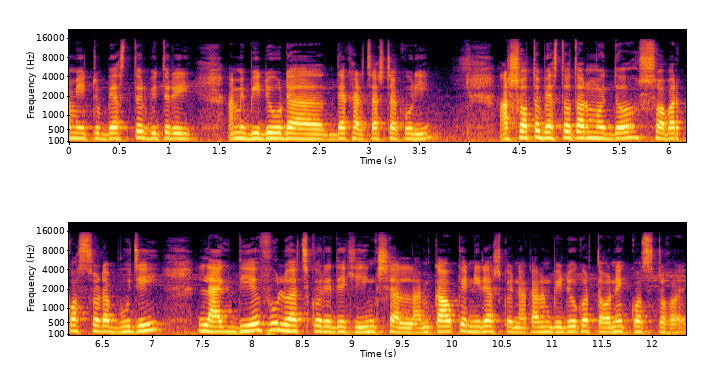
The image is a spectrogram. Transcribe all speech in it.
আমি একটু ব্যস্তর ভিতরেই আমি ভিডিওটা দেখার চেষ্টা করি। আর শত ব্যস্ততার মধ্যে সবার কষ্টটা বুঝেই লাইক দিয়ে ফুল ওয়াচ করে দেখি ইনশাল্লাহ আমি কাউকে নিরাশ করি না, কারণ ভিডিও করতে অনেক কষ্ট হয়।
